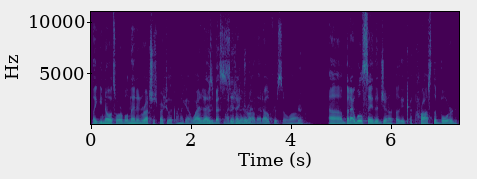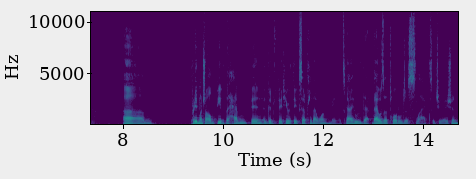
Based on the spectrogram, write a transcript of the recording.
like you know it's horrible. And then in retrospect, you're like, oh my god, why did I why did I draw ever. that out for so long? Um, but I will say that general like across the board, um, pretty much all the people that haven't been a good fit here, with the exception of that one maintenance guy who that, that was a total just slack situation.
